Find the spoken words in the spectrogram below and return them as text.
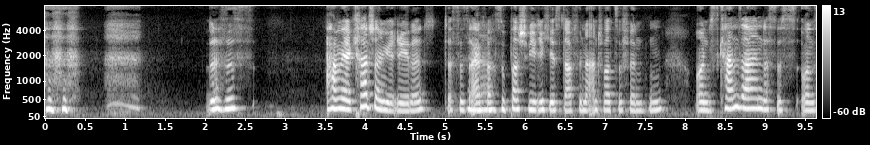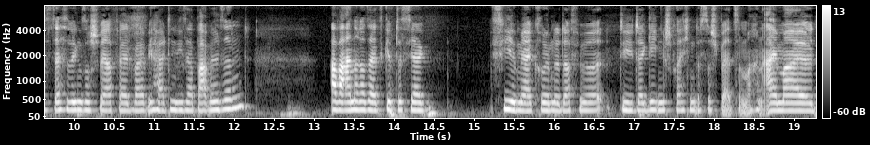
das ist, haben wir ja gerade schon geredet, dass es Ja. einfach super schwierig ist, dafür eine Antwort zu finden. Und es kann sein, dass es uns deswegen so schwer fällt, weil wir halt in dieser Bubble sind. Aber andererseits gibt es ja viel mehr Gründe dafür, die dagegen sprechen, das so spät zu machen. Einmal,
